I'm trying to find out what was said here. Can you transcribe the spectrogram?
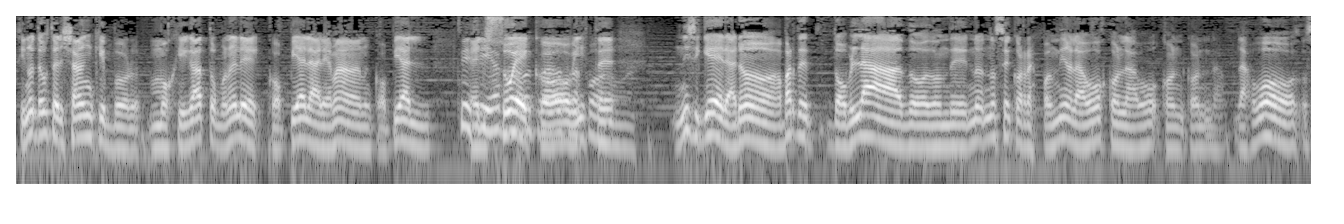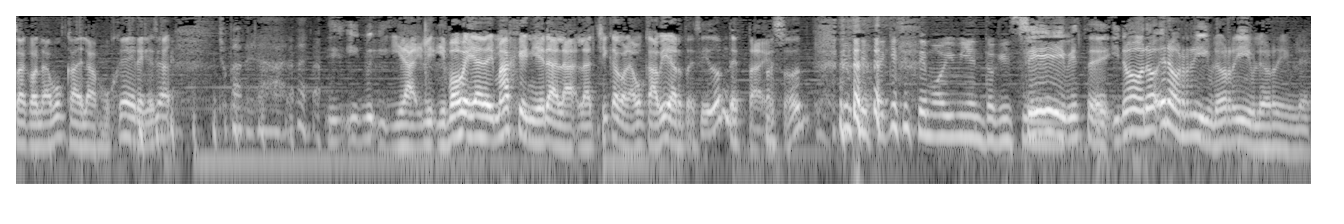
Si no te gusta el yankee por mojigato, ponele, copia el alemán, copia el, Sí, el sí, sueco, otra- otra viste. forma. Ni siquiera, no, aparte doblado, donde no, no se correspondía la voz con la con, con la- las voz, o sea, con la boca de las mujeres, que "Chupamela". y, y, y, vos veías la imagen y era la, la chica con la boca abierta, y decís, ¿dónde está eso? ¿Qué es, este, qué es este movimiento que hicieron? Sí, viste, y no, no, era horrible, horrible, horrible.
